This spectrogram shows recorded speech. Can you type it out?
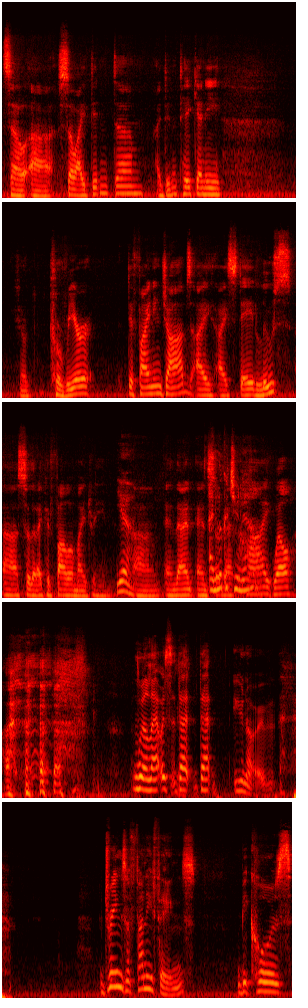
So uh, so I didn't um, I didn't take any you know career defining jobs. I, I stayed loose uh, so that I could follow my dream. Yeah. Um, and then and, And so look at you now. high- well, Well, that was that that you know. Dreams are funny things because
